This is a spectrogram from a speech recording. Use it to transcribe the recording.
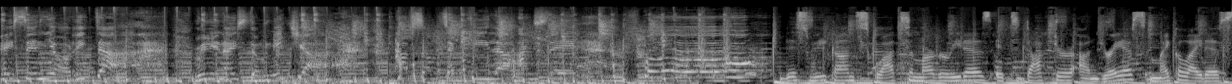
Hey, senorita, really nice to meet ya. Have some tequila and say, oh. This week on Squats and Margaritas, it's Dr. Andreas Michaelides,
